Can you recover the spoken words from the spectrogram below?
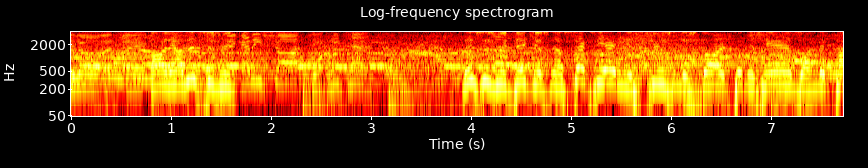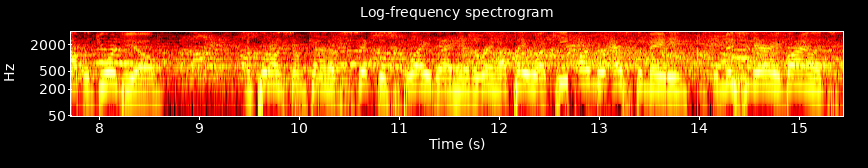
You know, I, I- Oh, now this is take any shot he, he can. This is ridiculous. Now, Sexxxy Eddy is choosing to start putting his hands on Nick Papa Giorgio and put on some kind of sick display down here in the ring. I'll tell you what, keep underestimating the missionary of violence,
